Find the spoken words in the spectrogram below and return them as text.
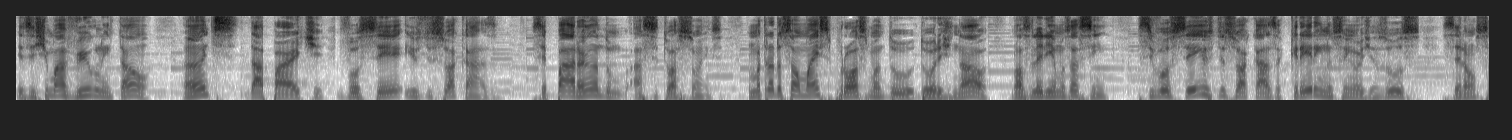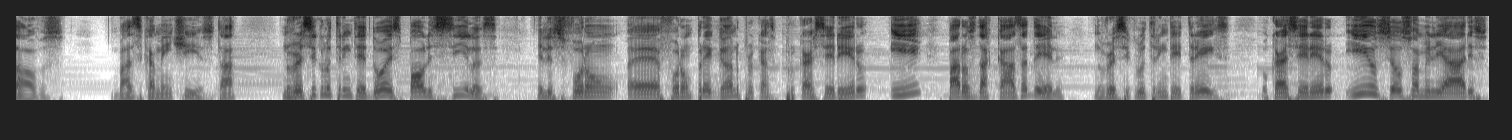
Existe uma vírgula, então, antes da parte você e os de sua casa, separando as situações. Numa tradução mais próxima do, do original, nós leríamos assim: Se você e os de sua casa crerem no Senhor Jesus, serão salvos. Basicamente isso, tá? No versículo 32, Paulo e Silas eles foram, é, foram pregando para o carcereiro e para os da casa dele. No versículo 33, o carcereiro e os seus familiares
